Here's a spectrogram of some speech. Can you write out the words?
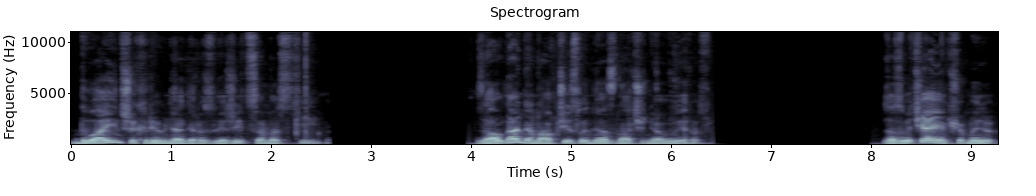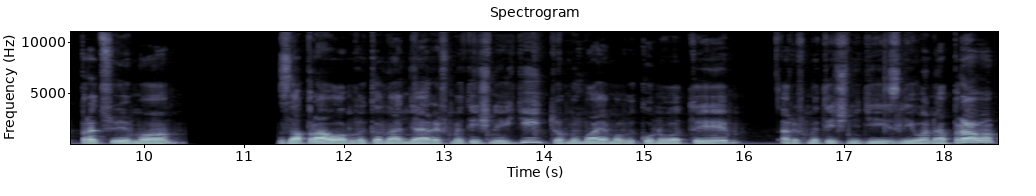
Два інших рівняння розв'яжіть самостійно. Завдання на обчислення значення виразу. Зазвичай, якщо ми працюємо за правилом виконання арифметичних дій, то ми маємо виконувати арифметичні дії зліва направо.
